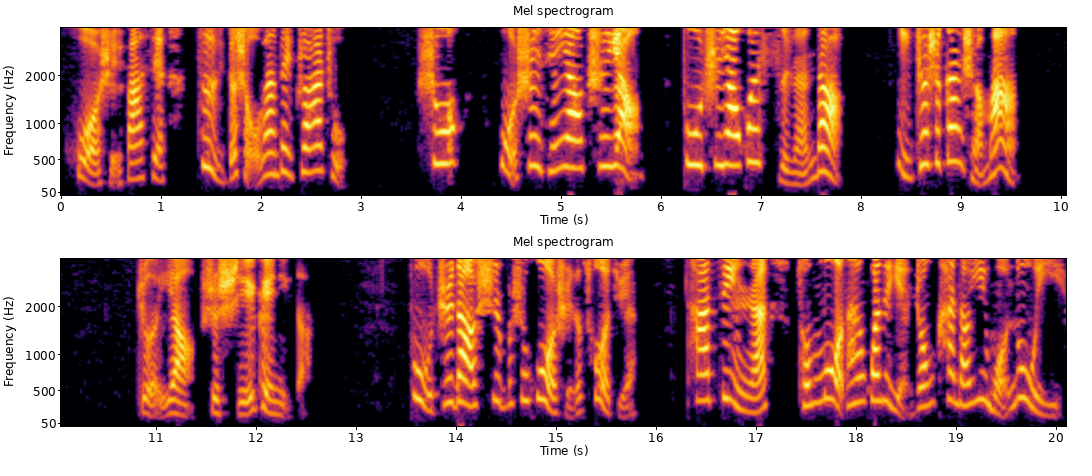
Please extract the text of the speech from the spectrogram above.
祸水发现自己的手腕被抓住，说：“我睡前要吃药，不吃药会死人的。你这是干什么？”这药是谁给你的？不知道是不是祸水的错觉，他竟然从莫贪欢的眼中看到一抹怒意。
